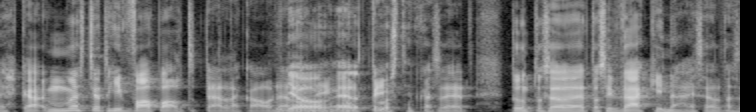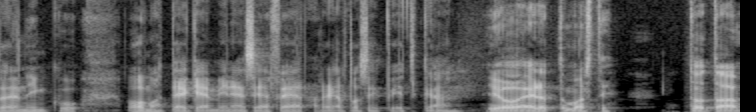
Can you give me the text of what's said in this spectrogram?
ehkä mun mielestä jotenkin vapautui tällä kaudella. Joo, niin ehdottomasti. Se, että tuntui tosi väkinäiseltä se niin kuin oma tekeminen siellä Ferrarilla tosi pitkään. Joo, ehdottomasti. Tota,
